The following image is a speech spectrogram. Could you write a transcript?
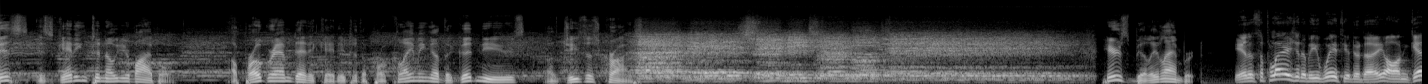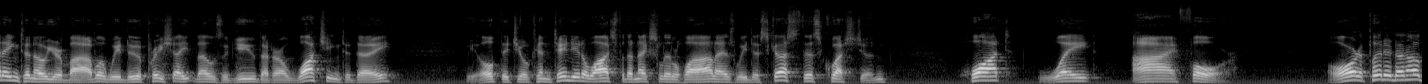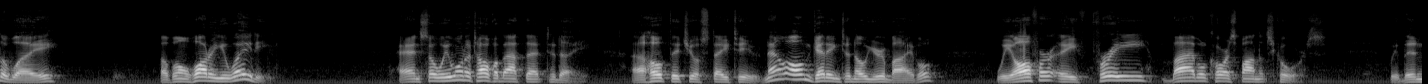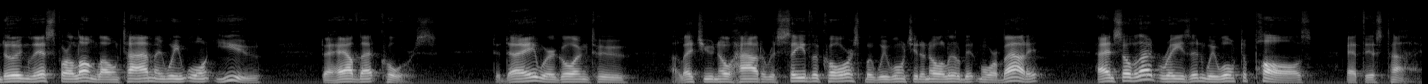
This is Getting to Know Your Bible, a program dedicated to the proclaiming of the good news of Jesus Christ. Here's Billy Lambert. It is a pleasure to be with you today on Getting to Know Your Bible. We do appreciate those of you that are watching today. We hope that you'll continue to watch for the next little while as we discuss this question What wait I for? Or to put it another way, upon what are you waiting? And so we want to talk about that today. I hope that you'll stay tuned. Now, on Getting to Know Your Bible, we offer a free Bible correspondence course. We've been doing this for a long, long time, and we want you to have that course. Today, we're going to uh, let you know how to receive the course, but we want you to know a little bit more about it. And so, for that reason, we want to pause at this time.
